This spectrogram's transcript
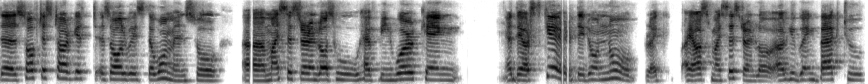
the softest target is always the woman. So uh, my sister-in-laws who have been working, uh, they are scared. They don't know. Like I asked my sister-in-law, "Are you going back to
